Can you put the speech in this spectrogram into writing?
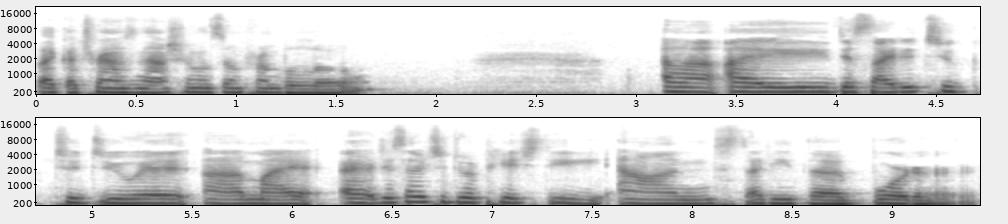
like a transnationalism from below, uh, I decided to, to do it. Uh, my I decided to do a PhD and study the border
